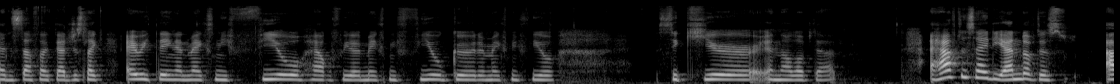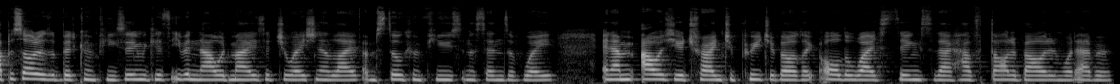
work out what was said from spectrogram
and stuff like that. Just like everything that makes me feel healthy, that makes me feel good, and makes me feel secure and all of that. I have to say the end of this episode is a bit confusing because even now with my situation in life, I'm still confused in a sense of way. And I'm out here trying to preach about like all the wise things that I have thought about and whatever.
